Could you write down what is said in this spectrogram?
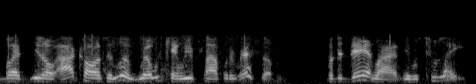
but you know, I called and said, look, well, we can we apply for the rest of them? But the deadline, it was too late.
